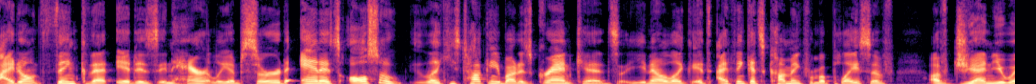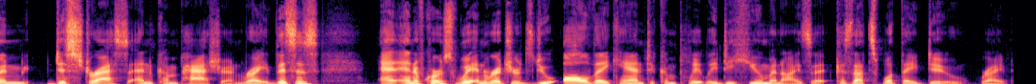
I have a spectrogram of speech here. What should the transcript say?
I don't think that it is inherently absurd, and it's also like he's talking about his grandkids. You know, like it's. I think it's coming from a place of of genuine distress and compassion. Right. This is, and, and of course, Witt and Richards do all they can to completely dehumanize it because that's what they do. Right.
